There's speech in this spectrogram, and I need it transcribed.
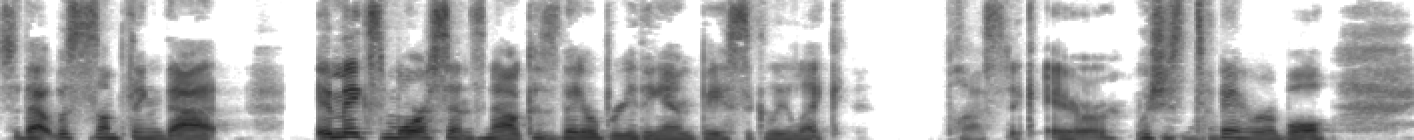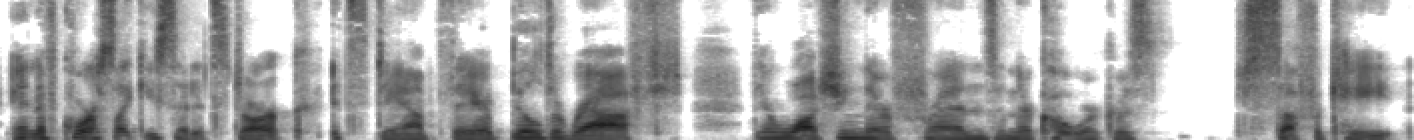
So that was something that it makes more sense now because they were breathing in basically like plastic air, which is terrible. And of course, like you said, it's dark, it's damp. They build a raft. They're watching their friends and their coworkers suffocate.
